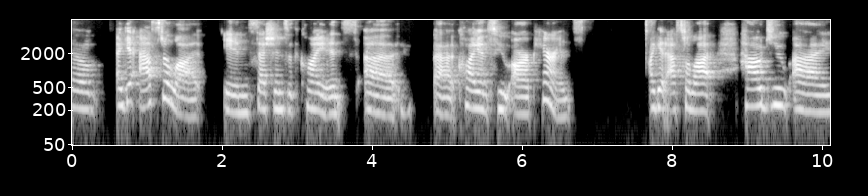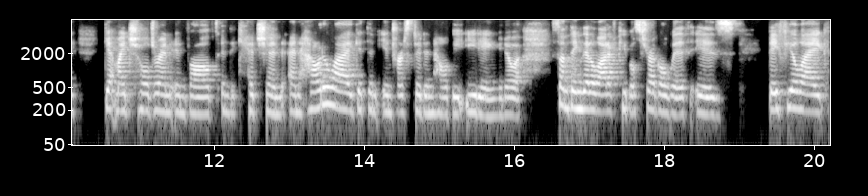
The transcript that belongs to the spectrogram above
So I get asked a lot in sessions with clients, uh, uh, clients who are parents. I get asked a lot, how do I get my children involved in the kitchen and how do I get them interested in healthy eating? You know, something that a lot of people struggle with is they feel like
